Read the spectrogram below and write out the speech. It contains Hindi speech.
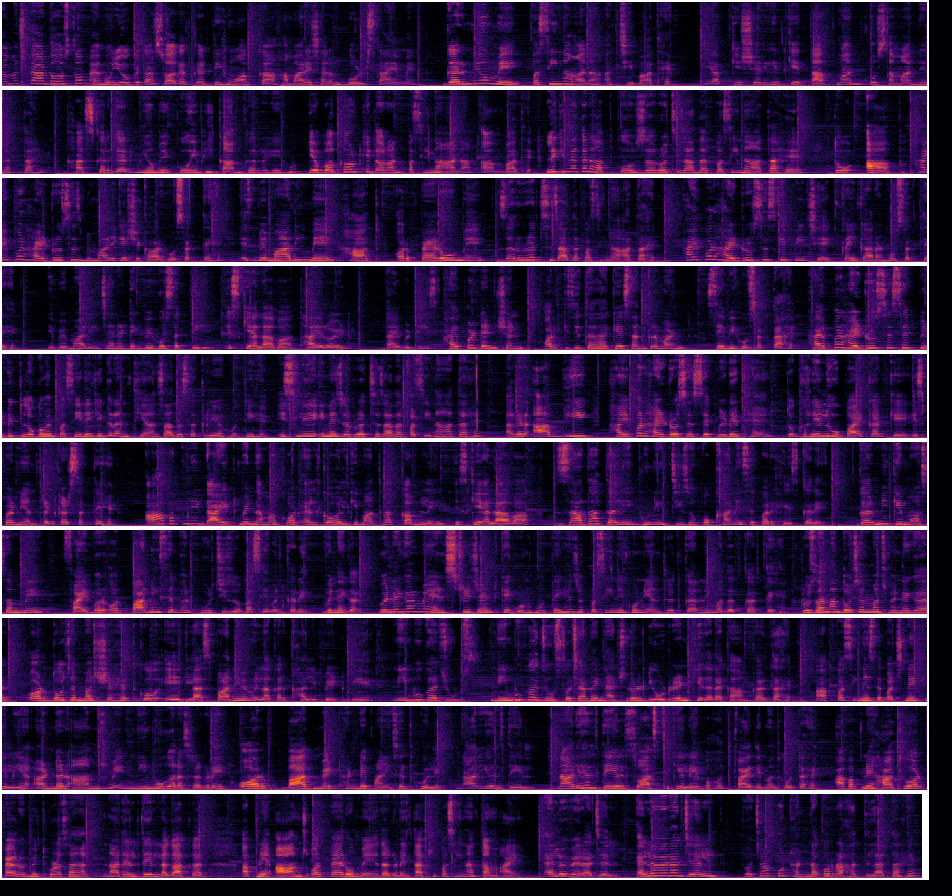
नमस्कार दोस्तों, मैं हूँ योगिता। स्वागत करती हूँ आपका हमारे चैनल बोल्ड स्काई में। गर्मियों में पसीना आना अच्छी बात है। ये आपके शरीर के तापमान को सामान्य रखता है। खासकर गर्मियों में कोई भी काम कर रहे हो, या वर्कआउट के दौरान पसीना आना आम बात है। लेकिन अगर आपको ज़रूरत से ज़्यादा पसीना आता है तो आप हाइपरहाइड्रोसिस बीमारी के शिकार हो सकते हैं। इस बीमारी में हाथ और पैरों में ज़रूरत से ज़्यादा पसीना आता है। हाइपरहाइड्रोसिस के पीछे कई कारण हो सकते हैं। ये बीमारी जेनेटिक भी हो सकती है। इसके अलावा थायराइड डायबिटीज़ हाइपरटेंशन और किसी तरह के संक्रमण से भी हो सकता है। हाइपरहाइड्रोसिस से पीड़ित लोगों में पसीने की ग्रंथियाँ ज़्यादा सक्रिय होती हैं, इसलिए इन्हें ज़रूरत से ज़्यादा पसीना आता है। अगर आप भी हाइपरहाइड्रोसिस से पीड़ित हैं तो घरेलू उपाय करके इस पर नियंत्रण कर सकते हैं। आप अपनी डाइट में नमक और अल्कोहल की मात्रा कम लें, इसके अलावा ज़्यादा तली भुनी चीज़ों को खाने से परहेज करें। गर्मी के मौसम में फाइबर और पानी से भरपूर चीज़ों का सेवन करें। विनेगर। विनेगर में एंस्ट्रीजेंट के गुण होते हैं जो पसीने को नियंत्रित करने में मदद करते हैं। रोज़ाना दो चम्मच विनेगर और दो चम्मच शहद को एक गिलास पानी में मिलाकर खाली पेट पिए। नींबू का जूस। नींबू का जूस त्वचा में नेचुरल डिओड्रेंट की तरह काम करता है। आप पसीने से बचने के लिए अंडर आर्म्स में नींबू का रस रगड़े और बाद में ठंडे पानी से धो लें। नारियल तेल। नारियल तेल स्वास्थ्य के लिए बहुत फ़ायदेमंद होता है। आप अपने हाथों और पैरों में थोड़ा सा नारियल तेल लगाकर अपने आर्म्स और पैरों में रगड़ें ताकि पसीना कम आए। एलोवेरा जेल एलोवेरा जेल त्वचा को ठंडक और राहत दिलाता है।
